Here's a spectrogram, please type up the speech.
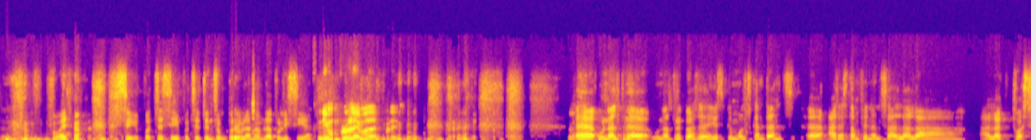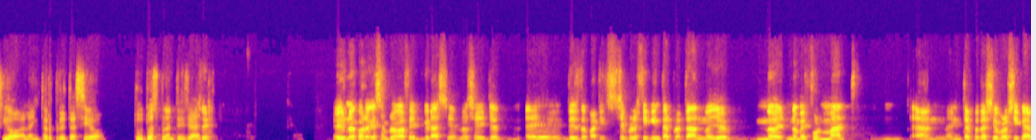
bueno, sí, potser sí, potser tens un problema amb la policia. Tenim un problema després. Uh, una, altra, una altra cosa és que molts cantants uh, ara estan fent el salt a la, a, a la interpretació. Tu t'ho has plantejat? Sí. És una cosa que sempre m'ha fet gràcia. No sé, jo eh, des de petit sempre estic interpretant. No, jo no, no m'he format en, en interpretació, però sí que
